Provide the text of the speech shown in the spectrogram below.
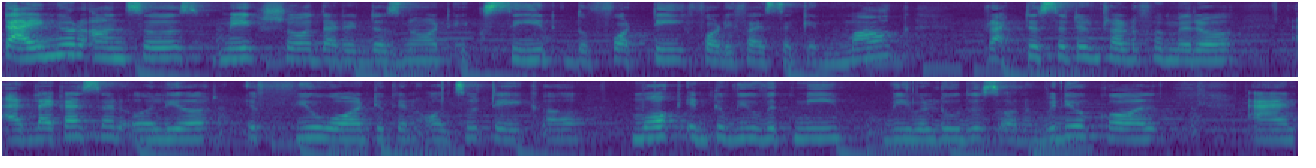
time your answers, make sure that it does not exceed the 40-45 second mark. Practice it in front of a mirror. And like I said earlier if you want you can also take a mock interview with me. We will do this on a video call and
